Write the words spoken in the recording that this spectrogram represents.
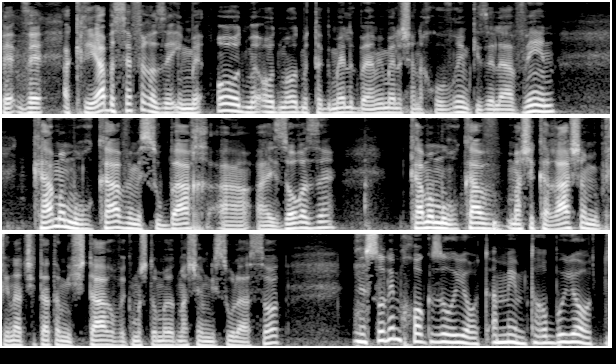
כן. והקריאה בספר הזה היא מאוד מאוד מאוד מתגמלת בימים האלה שאנחנו עוברים, כי זה להבין כמה מורכב ומסובך האזור הזה, כמה מורכב מה שקרה שם מבחינת שיטת המשטר, וכמו שאת אומרת, מה שהם ניסו לעשות. ניסו למחוק זהויות, עמים, תרבויות.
